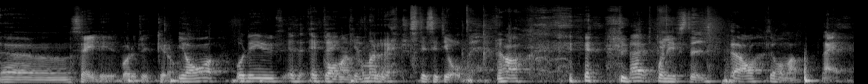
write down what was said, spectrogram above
Eh, Säg det, vad du tycker om. ja, och det är ju ett, ett Har man, enkelt har man rätt till sitt jobb? Ja. Nej, På livstid? ja, det har man. Nej.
